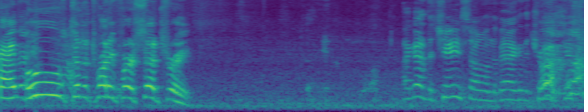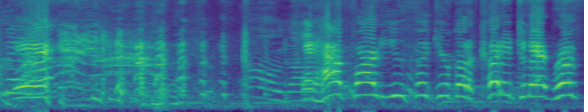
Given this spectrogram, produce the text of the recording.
right, move to the 21st century. I got the chainsaw in the back of the truck. Just a minute. And how far do you think you're going to cut into that roof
